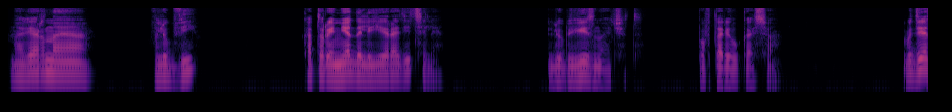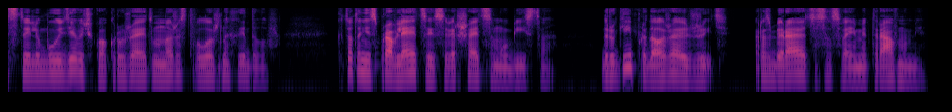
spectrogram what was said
Наверное, в любви, которой не дали ей родители. «Любви, значит», — повторил Косё. В детстве любую девочку окружает множество ложных идолов. Кто-то не справляется и совершает самоубийство. Другие продолжают жить, разбираются со своими травмами,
